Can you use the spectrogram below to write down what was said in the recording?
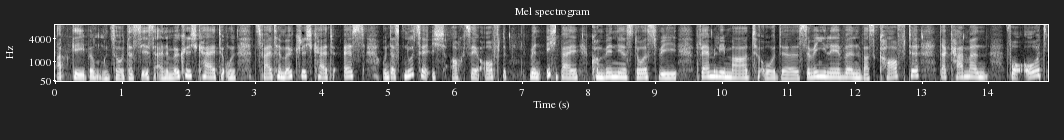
abgeben und so. Das ist eine Möglichkeit. Und zweite Möglichkeit ist, und das nutze ich auch sehr oft, wenn ich bei Convenience Stores wie Family Mart oder 7-Eleven was kaufte, da kann man vor Ort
